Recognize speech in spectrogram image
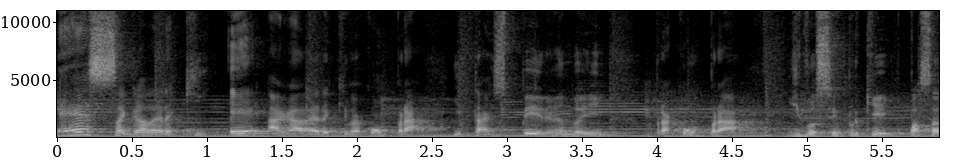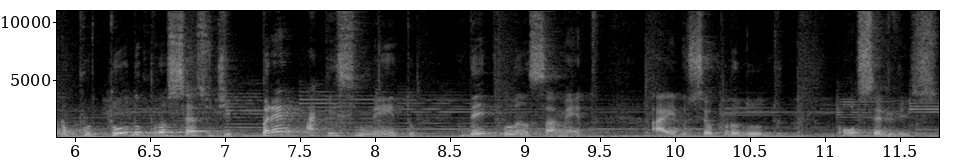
essa galera aqui é a galera que vai comprar e está esperando aí para comprar de você, porque passaram por todo o processo de pré-aquecimento de lançamento aí do seu produto ou serviço.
